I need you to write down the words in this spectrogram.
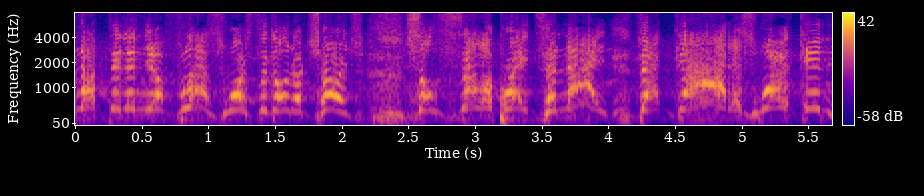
Nothing in your flesh wants to go to church. So celebrate tonight that God is working.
